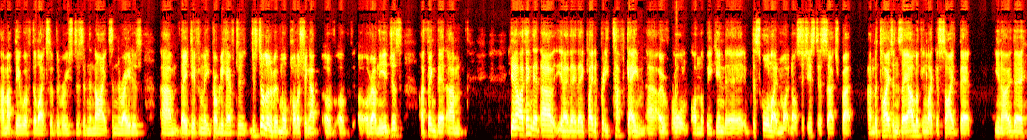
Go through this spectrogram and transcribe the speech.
um, up there with the likes of the Roosters and the Knights and the Raiders. Um, they definitely probably have to just do a little bit more polishing up of, of, of around the edges. I think that um, you know, I think that uh, you know they, they played a pretty tough game uh, overall on the weekend. Uh, the scoreline might not suggest as such, but um, the Titans they are looking like a side that you know they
